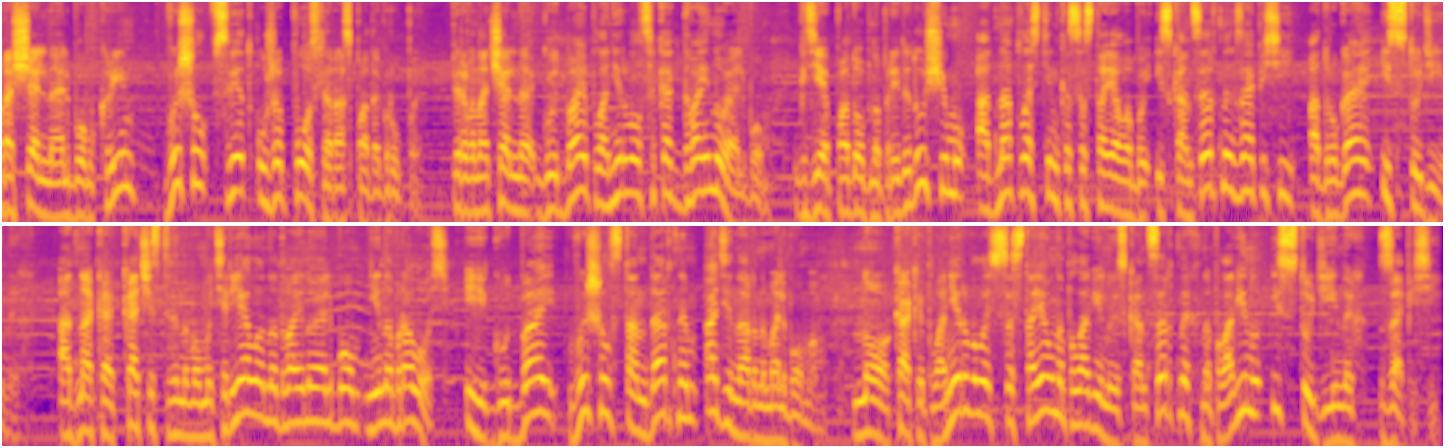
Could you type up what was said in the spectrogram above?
Прощальный альбом Cream вышел в свет уже после распада группы. Первоначально Goodbye планировался как двойной альбом, где, подобно предыдущему, одна пластинка состояла бы из концертных записей, а другая — из студийных. Однако качественного материала на двойной альбом не набралось, и Goodbye вышел стандартным одинарным альбомом. Но, как и планировалось, состоял наполовину из концертных, наполовину из студийных записей.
